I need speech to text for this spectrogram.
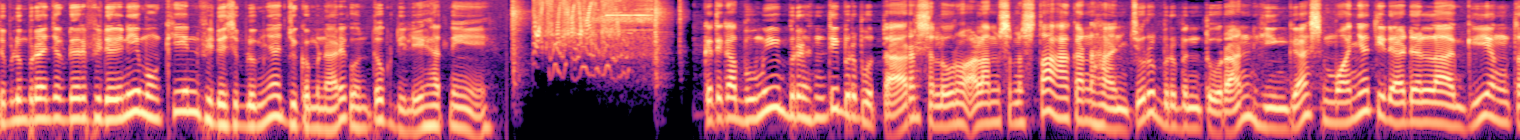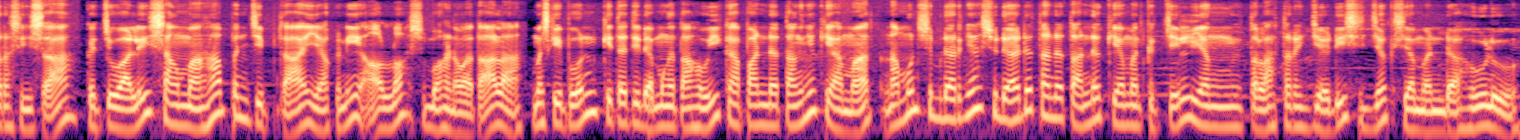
Sebelum beranjak dari video ini, mungkin video sebelumnya juga menarik untuk dilihat nih. Ketika bumi berhenti berputar, seluruh alam semesta akan hancur berbenturan hingga semuanya tidak ada lagi yang tersisa kecuali Sang Maha Pencipta yakni Allah Subhanahu wa taala. Meskipun kita tidak mengetahui kapan datangnya kiamat, namun sebenarnya sudah ada tanda-tanda kiamat kecil yang telah terjadi sejak zaman dahulu.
